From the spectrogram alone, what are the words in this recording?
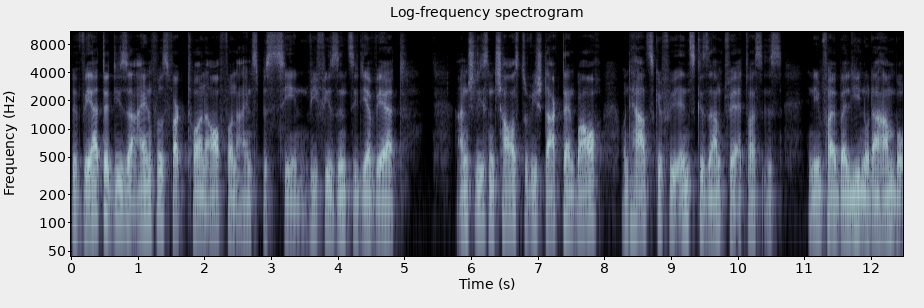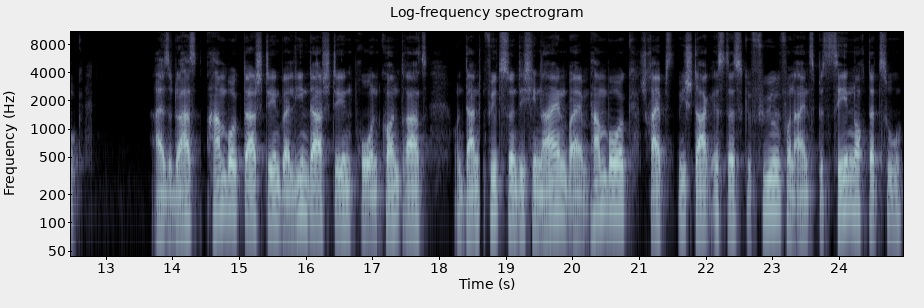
Bewerte diese Einflussfaktoren auch von 1 bis 10. Wie viel sind sie dir wert? Anschließend schaust du, wie stark dein Bauch- und Herzgefühl insgesamt für etwas ist. In dem Fall Berlin oder Hamburg. Also du hast Hamburg dastehen, Berlin dastehen, Pro und Kontras und dann fühlst du in dich hinein bei Hamburg, schreibst, wie stark ist das Gefühl von 1 bis 10 noch dazu,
